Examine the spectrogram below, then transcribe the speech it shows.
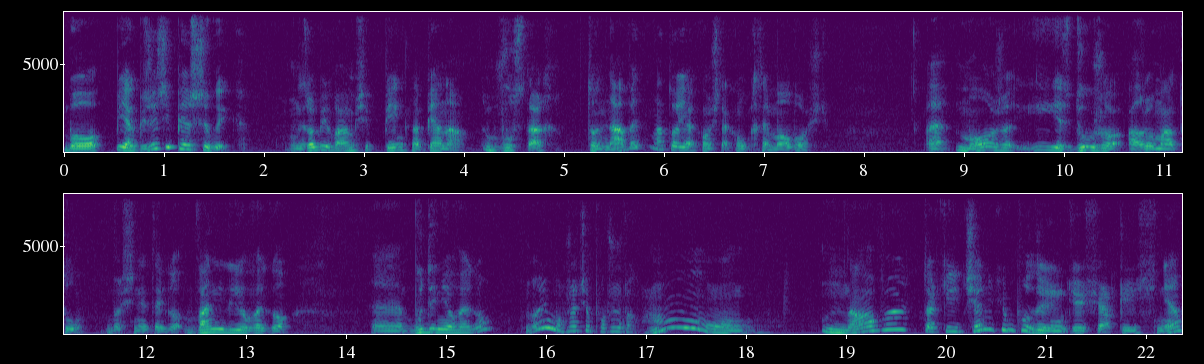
Bo jak bierzecie pierwszy łyk, zrobi Wam się piękna piana w ustach, to nawet ma to jakąś taką kremowość, może i jest dużo aromatu właśnie tego waniliowego, e, budyniowego. No i możecie poczuć tak, mm, nawet taki cienki budyń gdzieś jakiś, nie?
